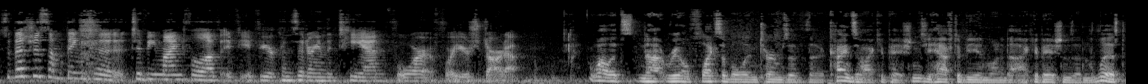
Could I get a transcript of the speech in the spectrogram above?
so that's just something to, to be mindful of if, if you're considering the TN for, for your startup. Well, it's not real flexible in terms of the kinds of occupations. You have to be in one of the occupations on the list.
